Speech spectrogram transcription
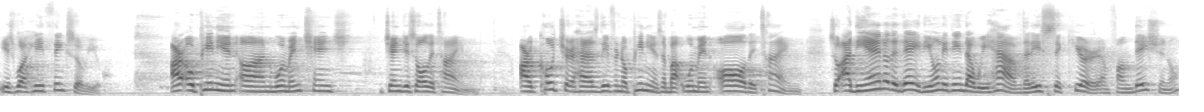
is what He thinks of you. Our opinion on women change, changes all the time our culture has different opinions about women all the time. So at the end of the day, the only thing that we have that is secure and foundational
